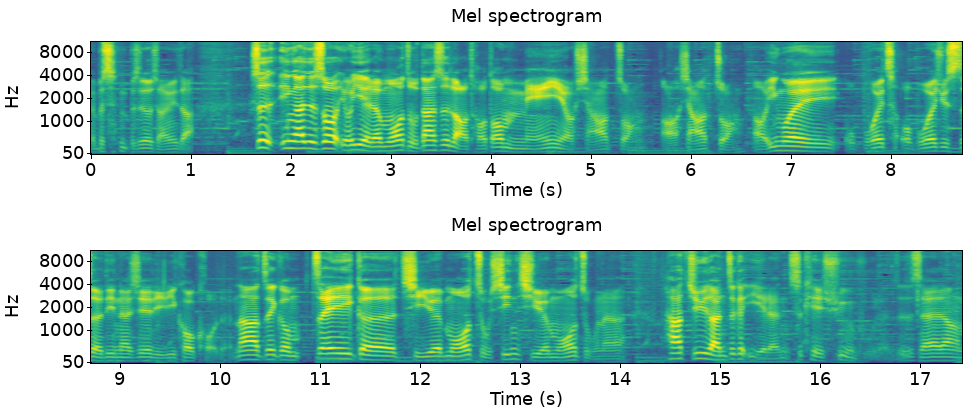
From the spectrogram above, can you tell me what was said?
不是不是有想去找，是应该是说有野人模组，但是老头都没有想要装哦，想要装哦，因为我不会我不会去设定那些里里扣扣的。那这个这一个起源模组新起源模组呢，它居然这个野人是可以驯服的，这是实在让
